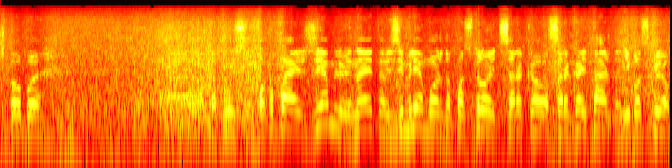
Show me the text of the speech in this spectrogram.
чтобы, э, допустим, покупаешь землю, и на этом земле можно построить 40, 40-этажный небоскреб.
